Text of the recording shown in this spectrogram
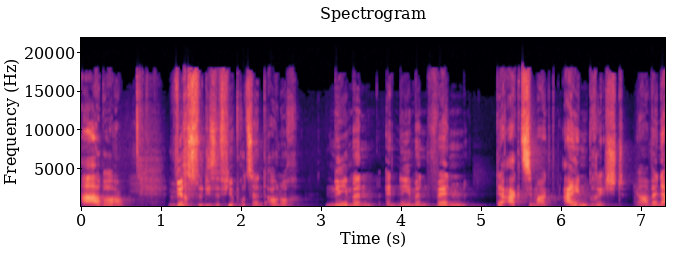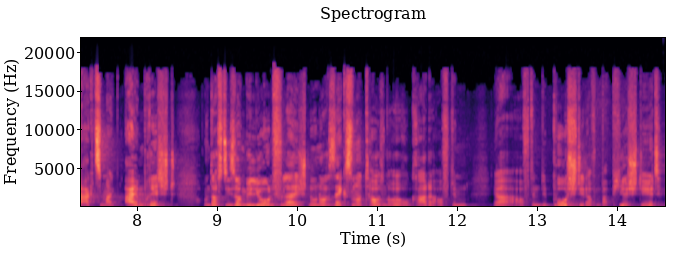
aber wirst du diese 4% auch noch nehmen, entnehmen, wenn der Aktienmarkt einbricht. Ja, wenn der Aktienmarkt einbricht und aus dieser Million vielleicht nur noch 600.000 Euro gerade auf dem, ja, auf dem Depot steht, auf dem Papier steht,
